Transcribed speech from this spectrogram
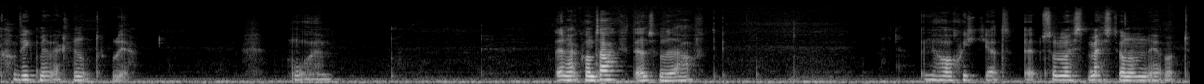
Han fick mig verkligen att tro det. Och eh, den här kontakten som vi har haft. Jag har skickat eh, som mest, mest till honom när jag varit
